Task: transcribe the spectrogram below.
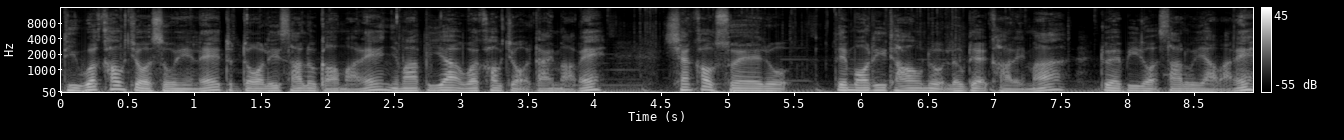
ဒီဝက်ခောက်ကြော်ဆိုရင်လည်းတော်တော်လေးစားလို့ကောင်းပါတယ်ညီမပီကဝက်ခောက်ကြော်အတိုင်းပါပဲရှမ်းခောက်ဆွဲတို့ သင်္ဘောဒီထောင်းတို့လုပ်တဲ့အခါတွေမှာတွဲပြီးတော့စားလို့ရပါတယ်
